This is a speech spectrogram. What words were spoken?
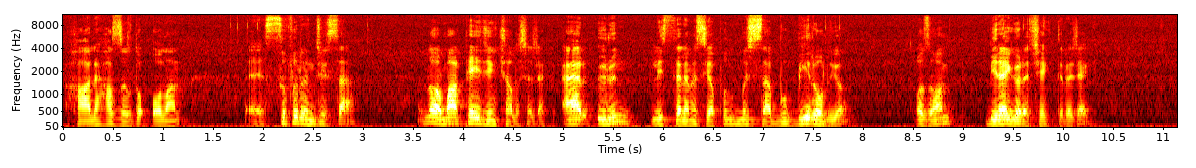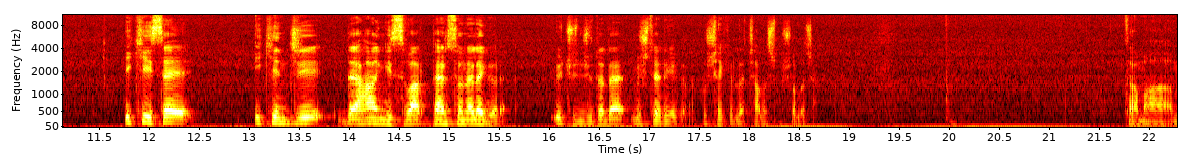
hali hazırda olan e, sıfırıncı ise normal paging çalışacak. Eğer ürün listelemesi yapılmışsa bu 1 oluyor. O zaman 1'e göre çektirecek. 2 ise ikinci de hangisi var? Personele göre. Üçüncüde de müşteriye göre. Bu şekilde çalışmış olacak. Tamam.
